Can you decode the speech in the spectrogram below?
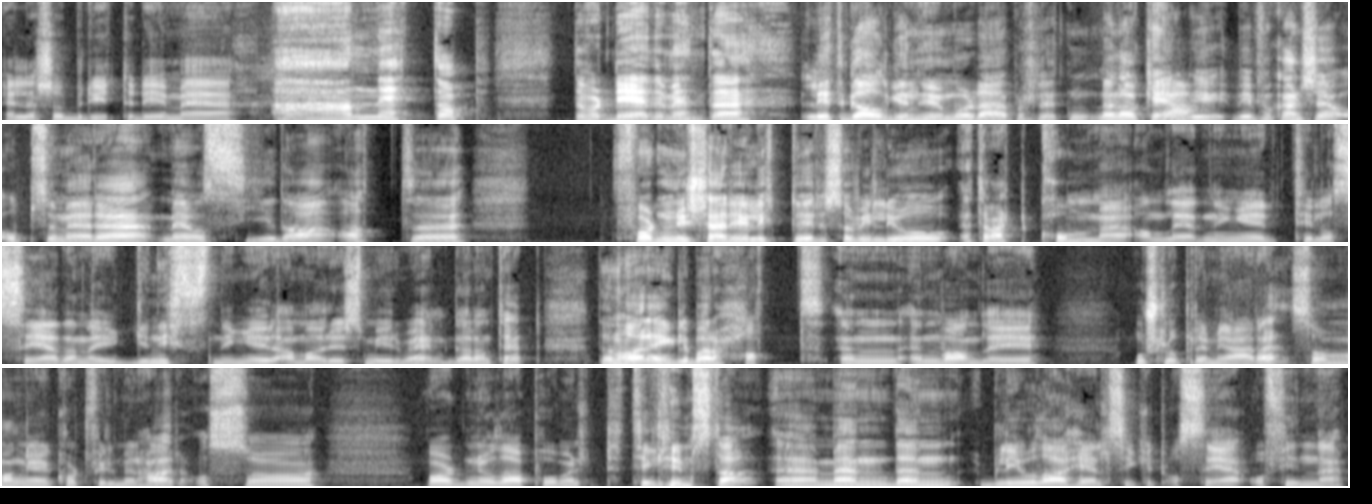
ellers så bryter de med Ah, nettopp! Det var det du mente. Litt galgenhumor der på slutten. Men OK, ja. vi, vi, får kanskje oppsummere med å si da at uh, for den nysgjerrige lytter så vil det jo etter hvert komme anledninger til å se denne gnisninger av Marius Myrmel, garantert. Den har egentlig bare hatt en, en vanlig Oslo-premiere, som mange kortfilmer har. Og så var den jo da påmeldt til Grimstad. Uh, men den blir jo da helt sikkert å se og finne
